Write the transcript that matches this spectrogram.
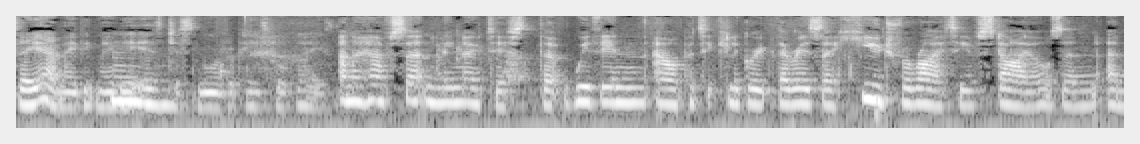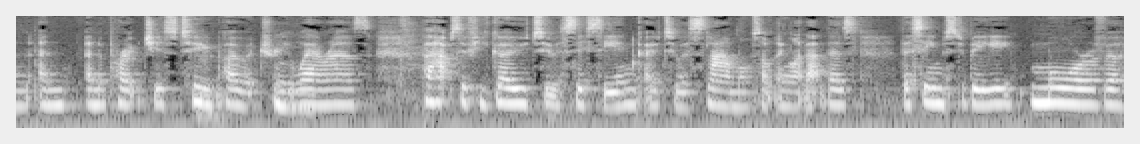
so yeah, maybe maybe it is Mm. just more of a peaceful place. And I have certainly noticed that within our particular group there is a huge variety of styles and, and, and, and approaches to Mm. poetry. Mm. Whereas perhaps if you go to a city and go to a slam or something like that, there's there seems to be more of a,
